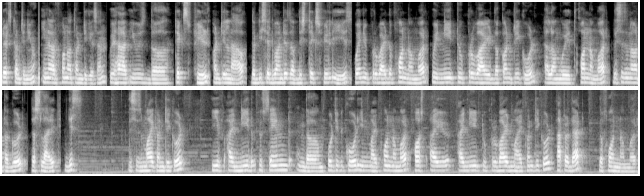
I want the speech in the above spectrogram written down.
Let's continue. In our phone authentication, we have used the text field until now. The disadvantage of this text field is when we provide the phone number, we need to provide the country code along with phone number. This is not a good, just like this. This is my country code. If I need to send the OTP code in my phone number, first I, I need to provide my country code. After that, the phone number.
